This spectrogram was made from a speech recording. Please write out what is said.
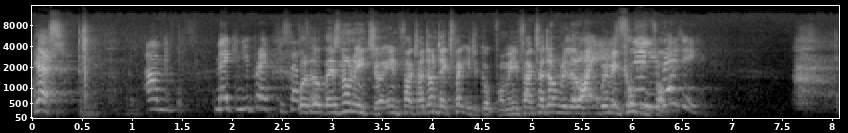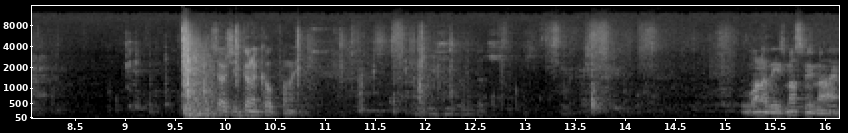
Yes. I'm making you breakfast. Well, all. look, there's no need to. In fact, I don't expect you to cook for me. In fact, I don't really like women it's cooking nearly for ready. me. So she's going to cook for me. One of these must be mine.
